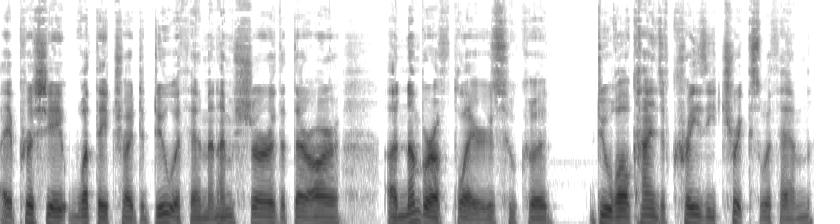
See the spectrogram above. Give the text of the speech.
I appreciate what they tried to do with him, and I'm sure that there are a number of players who could do all kinds of crazy tricks with him.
